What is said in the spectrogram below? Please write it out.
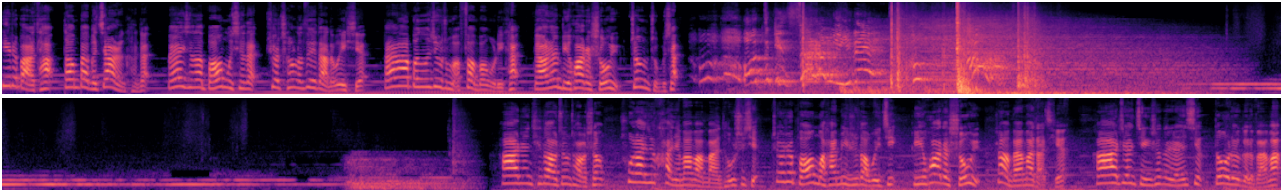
一直把她当半个家人看待，没想到保姆现在却成了最大的威胁。白妈不能就这么放保姆离开，两人比划着手语，争执不下。阿珍听到争吵声，出来就看见妈妈满头是血。这时保姆还没意识到危机，比划着手语让白妈打钱。可阿珍仅剩的人性都留给了白妈。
